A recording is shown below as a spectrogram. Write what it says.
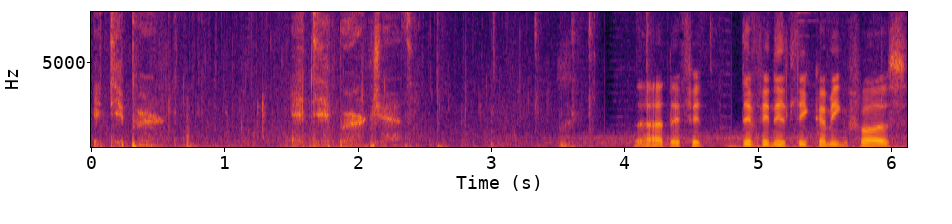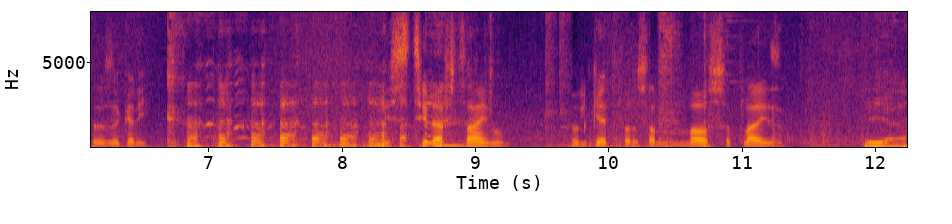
It did burn. It did burn, chat. Uh, defi- definitely coming for us, uh, Zachary. we still have time. We'll get for some more supplies. Yeah.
